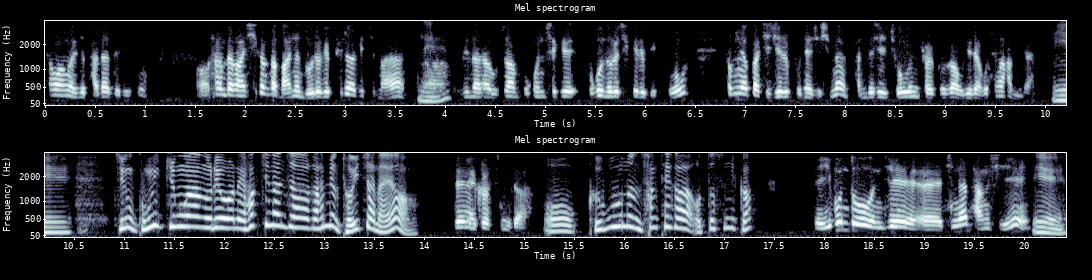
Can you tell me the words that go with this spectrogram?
상황을 이제 받아들이고 어, 상당한 시간과 많은 노력이 필요하겠지만 네. 어, 우리나라 우수한 보건 체계 보건 의료 체계를 믿고 협력과 지지를 보내주시면 반드시 좋은 결과가 오리라고 생각합니다. 예. 지금 국립중앙의료원에 확진 환자가 한 명 더 있잖아요. 네 그렇습니다. 어, 그분은 상태가 어떻습니까? 네, 이분도 이제 에, 지난 당시 예, 에,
